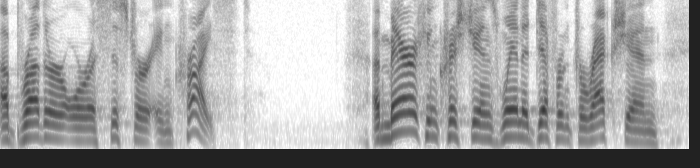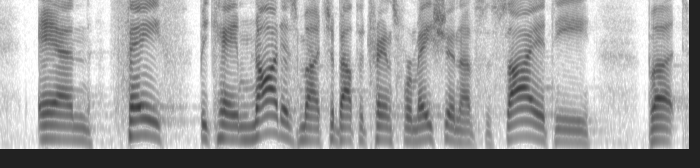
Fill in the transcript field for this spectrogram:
a brother or a sister in Christ? American Christians went a different direction, and faith became not as much about the transformation of society, but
